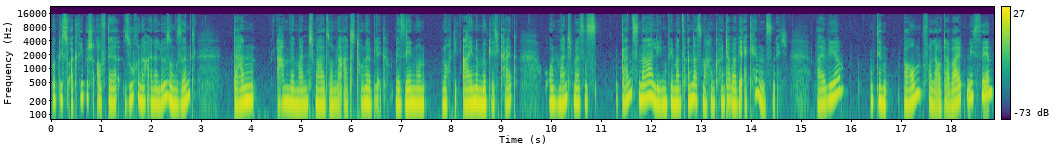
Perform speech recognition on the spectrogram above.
wirklich so akribisch auf der Suche nach einer Lösung sind, dann haben wir manchmal so eine Art Tunnelblick. Wir sehen nur noch die eine Möglichkeit und manchmal ist es ganz naheliegend, wie man es anders machen könnte, aber wir erkennen es nicht, weil wir den Baum vor lauter Wald nicht sehen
